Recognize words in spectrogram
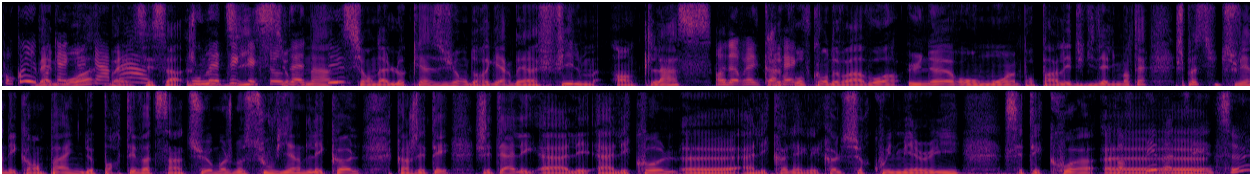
Pourquoi il n'y a Ben pas quelqu'un qui en parle? c'est ça. Je Ou me dis si on a si on a l'occasion de regarder un film en classe, On devrait être je trouve qu'on devrait avoir une heure au moins pour parler du guide alimentaire. Je sais pas si tu te souviens des campagnes de porter votre ceinture. Moi, je me souviens de l'école quand j'étais j'étais à l'é- à l'é- à l'école euh, à l'école à l'école sur Queen Mary. C'était quoi Portez euh, votre ceinture?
